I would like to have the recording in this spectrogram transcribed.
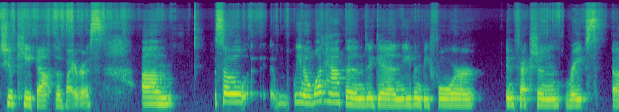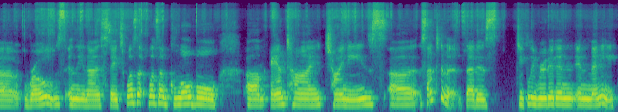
to keep out the virus. Um, so, you know, what happened again, even before infection rates uh, rose in the United States, was a, was a global um, anti-Chinese uh, sentiment that is deeply rooted in, in many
